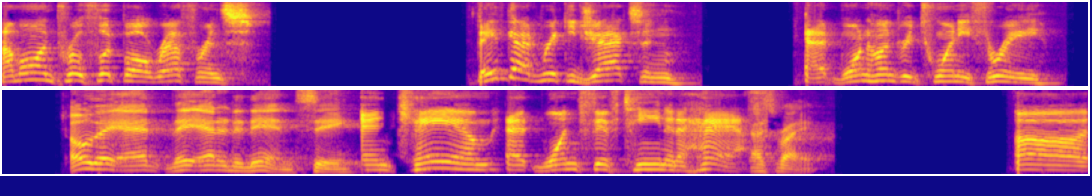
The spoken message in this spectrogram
I'm on Pro Football Reference. They've got Rickey Jackson at 123. Oh, they add they added it in. See, and Cam at 115 and a half. That's right. Uh,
